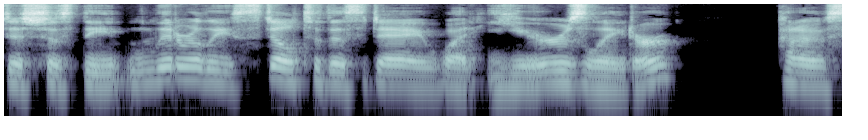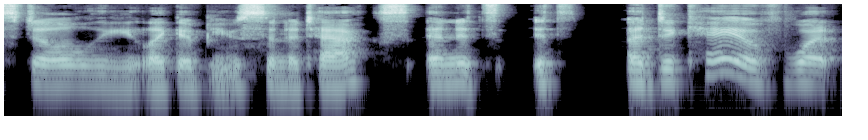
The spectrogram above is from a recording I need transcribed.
this just the literally still to this day, what years later, kind of still the like abuse and attacks. And it's, it's a decay of what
